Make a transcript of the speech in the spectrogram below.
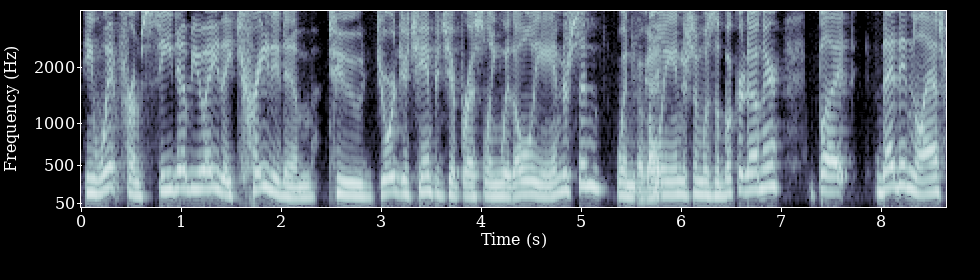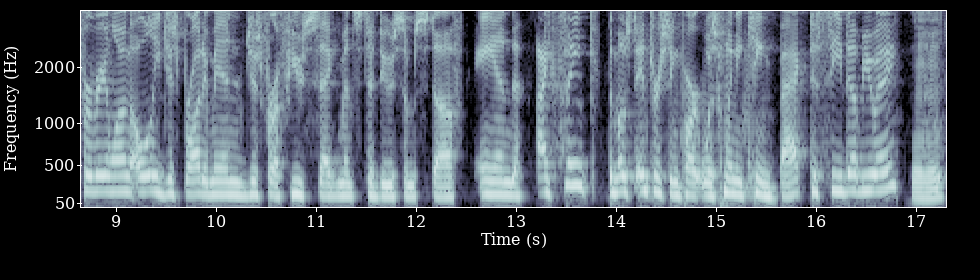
he went from CWA, they traded him to Georgia Championship Wrestling with Ole Anderson when Okay. Ole Anderson was the booker down there. But that didn't last for very long. Ole just brought him in just for a few segments to do some stuff. And I think the most interesting part was when he came back to CWA. Mhm.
